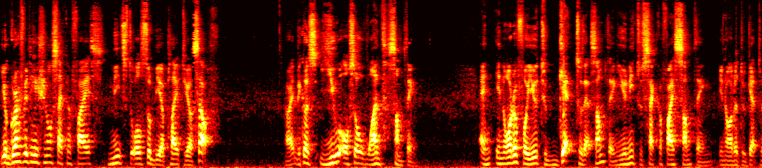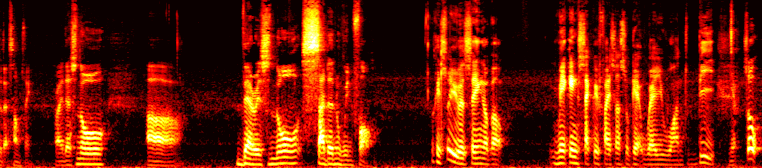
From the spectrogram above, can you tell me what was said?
your gravitational sacrifice needs to also be applied to yourself, right? Because you also want something. And in order for you to get to that something, you need to sacrifice something in order to get to that something, right? There's no, uh, there is no sudden windfall. Okay, so you were saying about making sacrifices to get where you want to be. Yep. So,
